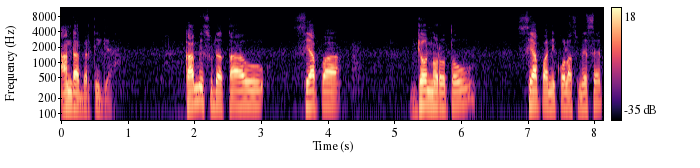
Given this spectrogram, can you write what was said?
Anda bertiga kami sudah tahu siapa John Norotou, siapa Nicholas Meset,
